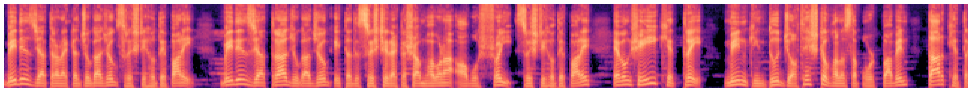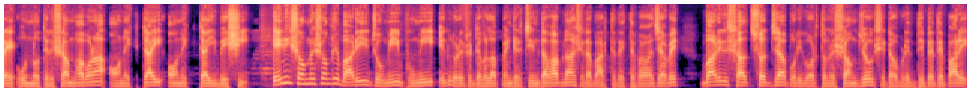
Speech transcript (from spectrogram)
বিদেশ যাত্রার একটা যোগাযোগ সৃষ্টি হতে পারে। বিদেশ যাত্রা, যোগাযোগ ইত্যাদি সৃষ্টির একটা সম্ভাবনা অবশ্যই সৃষ্টি হতে পারে এবং সেই ক্ষেত্রে মিন কিন্তু যথেষ্ট ভালো সাপোর্ট পাবেন তার ক্ষেত্রে উন্নতির সম্ভাবনা অনেকটাই অনেকটাই বেশি। এরই সঙ্গে সঙ্গে বাড়ি, জমি, ভূমি, এগুলোর একটু ডেভেলপমেন্টের চিন্তাভাবনা, সেটা বাড়তে দেখতে পাওয়া যাবে। বাড়ির সাজসজ্জা, পরিবর্তনের সংযোগ, সেটাও বৃদ্ধি পেতে পারে।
